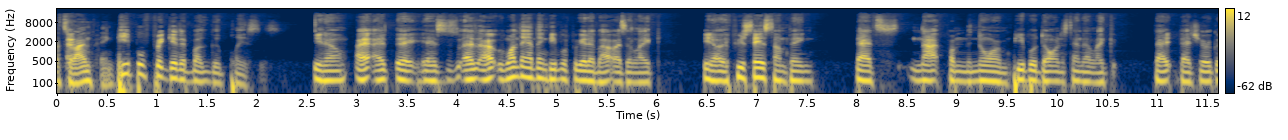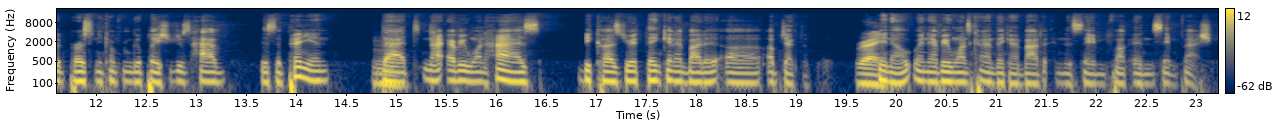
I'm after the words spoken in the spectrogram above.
That's what I'm thinking. People forget about good places. You know, I, I, as, as, I one thing I think people forget about is that like, you know, if you say something that's not from the norm, people don't understand that like that that you're a good person, you come from a good place, you just have this opinion, Mm. that not everyone has because you're thinking about it uh, objectively. right. You know, when everyone's kind of thinking about it in the same fuck in the same fashion.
